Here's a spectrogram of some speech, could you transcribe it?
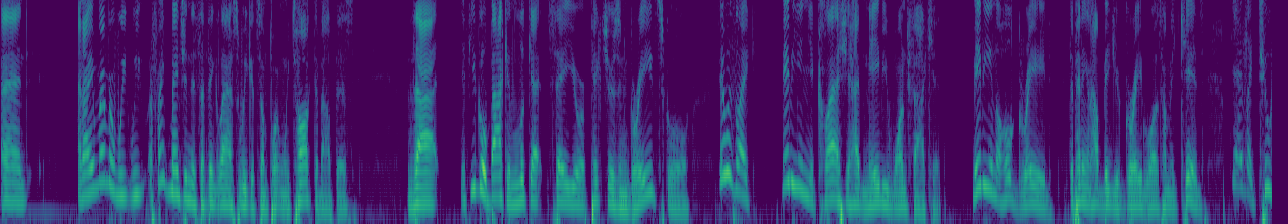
And and I remember we we Frank mentioned this I think last week at some point when we talked about this that if you go back and look at say your pictures in grade school, there was like maybe in your class you had maybe one fat kid. Maybe in the whole grade, depending on how big your grade was, how many kids, you had like two,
